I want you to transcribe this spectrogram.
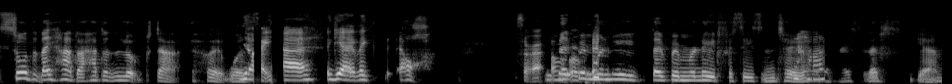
saw that they had. I hadn't looked at who it was. yeah yeah yeah they oh sorry I'm- They've been renewed. They've been renewed for season 2 Uh-huh. they? So they've yeah.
